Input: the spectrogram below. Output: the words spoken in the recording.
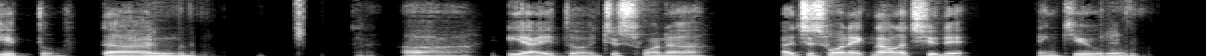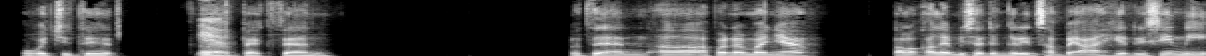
Gitu. Dan, Mhm. eee, iya itu, I just wanna I just wanna acknowledge you Dek. Thank you Hmm. What you did, eee, Yeah. back then. But then, eee, apa namanya, kalau kalian bisa dengerin sampai akhir di sini,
